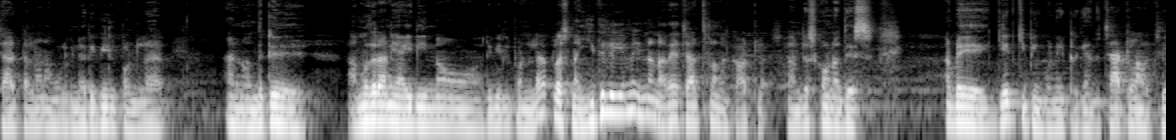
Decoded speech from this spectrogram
சேட்டெல்லாம் நான் உங்களுக்கு இன்னும் ரிவீல் பண்ணல. அண்ட் வந்துட்டு அமுதராணி ஐடி இன்னும் ரிவீல் பண்ணல. ப்ளஸ் நான் இதுலேயுமே இன்னும் நிறைய சேட்ஸ்லாம் நான் காட்டல. So I'm just gonna just அப்படியே கேட் கீப்பிங் பண்ணிகிட்ருக்கேன் அந்த சேட்டெல்லாம் வச்சு.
